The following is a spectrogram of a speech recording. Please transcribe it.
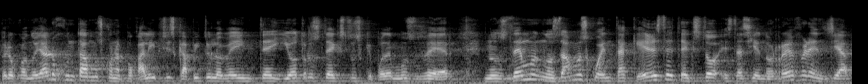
pero cuando ya lo juntamos con Apocalipsis capítulo 20 y otros textos que podemos ver, nos, nos damos cuenta que este texto está haciendo referencia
